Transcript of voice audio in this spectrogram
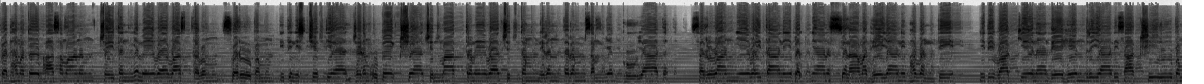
प्रथमतो भासमानं चैतन्यमेव वास्तवं स्वरूपम् इति निश्चित्य जडम् उपेक्ष्य चिन्मात्रमेव चित्तं निरन्तरं सम्यग् भूयात्। सर्वाण्येवैतानि प्रज्ञानस्य नामधेयानि भवन्ति। इति वाक्येन देहेन्द्रियादिसाक्षीरूपं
